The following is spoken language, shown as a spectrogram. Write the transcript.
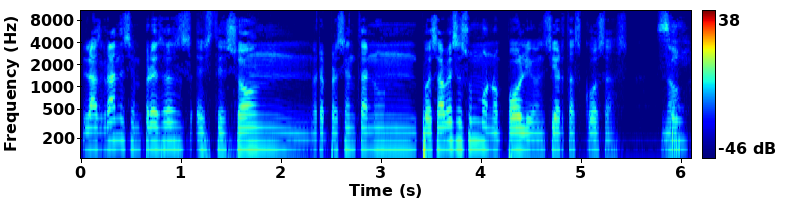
las grandes empresas este, son, representan un, pues a veces un monopolio en ciertas cosas, ¿no? Sí.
